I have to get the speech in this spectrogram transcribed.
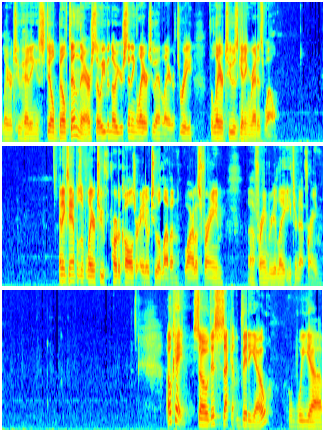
Layer 2 heading is still built in there, so even though you're sending layer 2 and layer 3, the layer 2 is getting read as well. And examples of layer 2 protocols are 802.11, wireless frame, uh, frame relay, Ethernet frame. Okay, so this second video we uh,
